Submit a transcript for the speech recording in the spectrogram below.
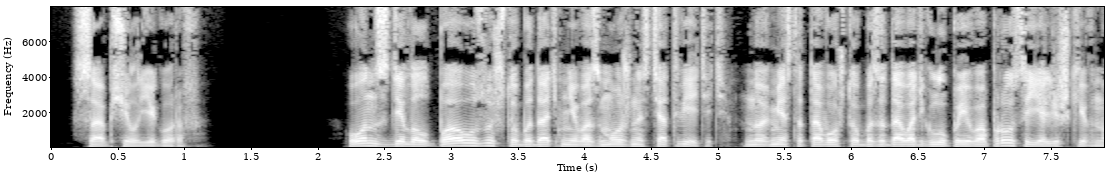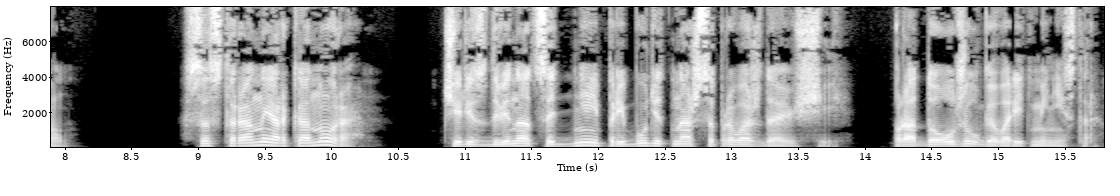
— сообщил Егоров. Он сделал паузу, чтобы дать мне возможность ответить, но вместо того, чтобы задавать глупые вопросы, я лишь кивнул. Со стороны Арканора «Через двенадцать дней прибудет наш сопровождающий», — продолжил говорить министр.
